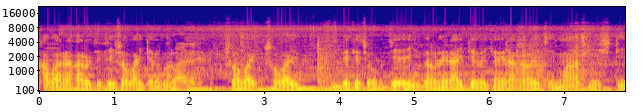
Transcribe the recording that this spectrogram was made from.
খাবার রাখা রয়েছে, যেই সব আইটেমগুলো সবাই সবাই দেখেছ যে এই ধরনের আইটেম এখানে রাখা হয়েছে, মাছ, মিষ্টি,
